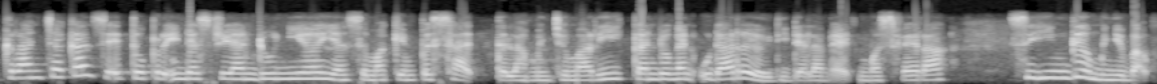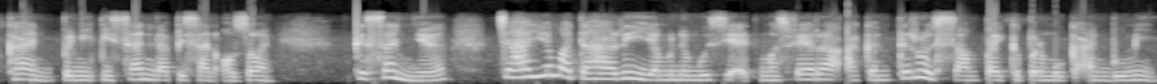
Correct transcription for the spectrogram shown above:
Kerancakan sektor perindustrian dunia yang semakin pesat telah mencemari kandungan udara di dalam atmosfera sehingga menyebabkan penipisan lapisan ozon. Kesannya, cahaya matahari yang menembusi atmosfera akan terus sampai ke permukaan bumi.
